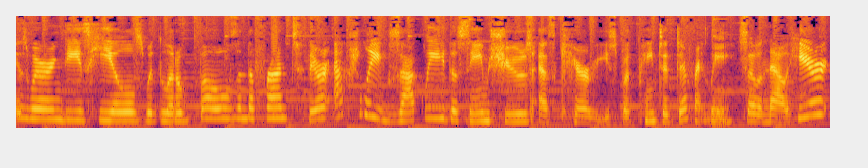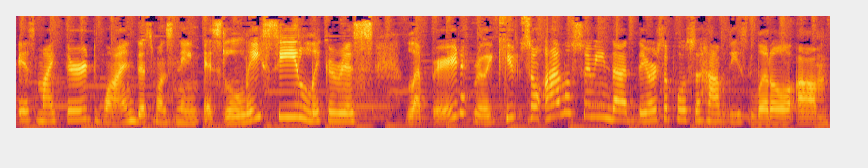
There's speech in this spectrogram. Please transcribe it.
is wearing these heels with little bows in the front. They're actually exactly the same shoes as Carrie's, but painted differently. So now here is my third one. This one's name is Lacy Licorice Leopard. Really cute. So I'm assuming that they're supposed to have these little um,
